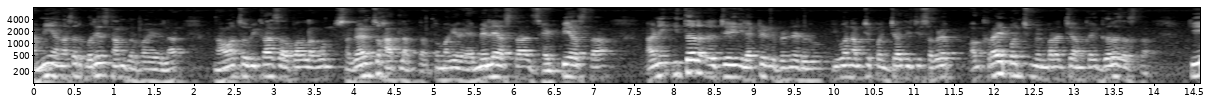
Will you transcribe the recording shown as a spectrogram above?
आमी हांगासर बरेंच काम करपाक येयला. गांवाचो विकास जावपाक लागून सगळ्यांचो हात लागता. तो मागीर एम एल ए आसता झॅड पी आसता आनी इतर जे इलेक्टेड रिप्रेझेंटेटिव्ह इवन आमचे पंचायतीची सगळे अकराय पंच मेंबरांची आमकां एक गरज आसता की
